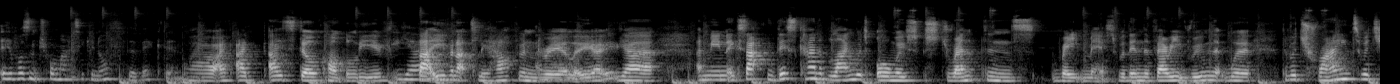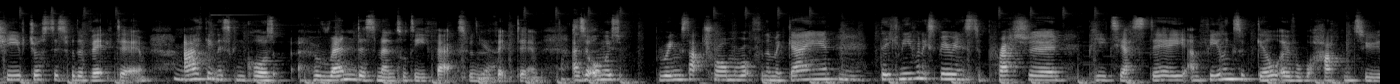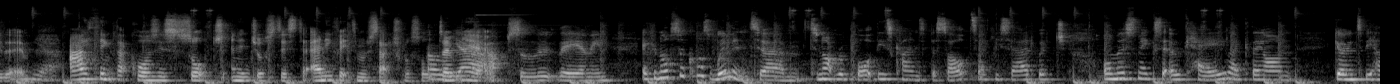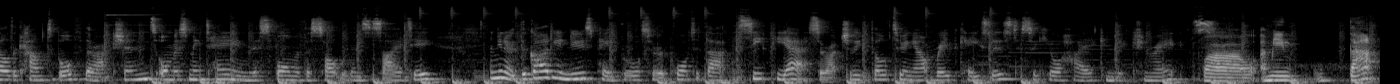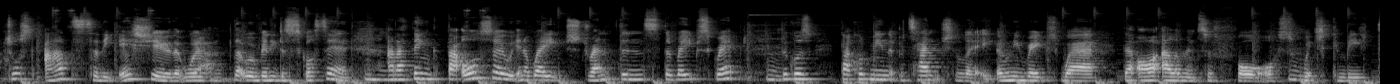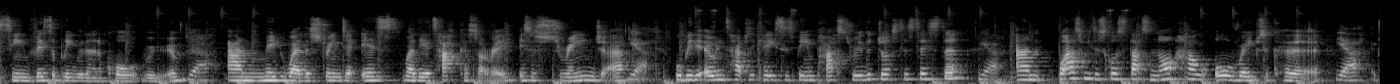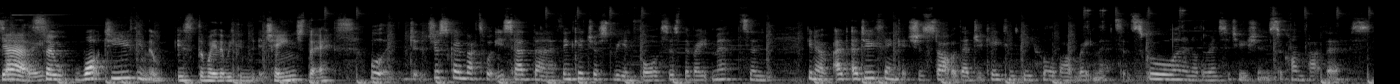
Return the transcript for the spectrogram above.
it wasn't traumatic enough for the victim. Wow, I, I, I still can't believe Yeah. that even actually happened, I know, really. I- yeah. I mean, exactly. This kind of language almost strengthens rape myths within the very room that we're, that we're trying to achieve justice for the victim. Hmm. I think this can cause horrendous mental defects within Yeah, the victim, as it almost brings that trauma up for them again. Hmm. They can even experience depression, PTSD, and feelings of guilt over what happened to them. Yeah. I think that causes such an injustice to any victim of sexual assault, Oh don't yeah, you? absolutely. I mean, it can also cause women to um, to not report these kinds of assaults, like you said, which almost makes it okay. Like they aren't going to be held accountable for their actions, almost maintaining this form of assault within society. And you know, the Guardian newspaper also reported that the CPS are actually filtering out rape cases to secure higher conviction rates. Wow, I mean that just adds to the issue that we're Yeah. that we're really discussing, Mm-hmm. and I think that also in a way strengthens the rape script Mm. because that could mean that potentially only rapes where there are elements of force Mm. which can be seen visibly within a courtroom, Yeah. and maybe where the stranger is where the attacker sorry is a stranger Yeah. will be the only types of cases being passed through the justice system. Yeah. And but as we discussed, that's not how all rapes occur. Yeah. Exactly. Yeah. So, what do you think that is the way that we can change this? Well, j- just going back to what you said then, I think it just reinforces the rape myths. And, you know, I, I do think it should start with educating people about rape myths at school and in other institutions to combat this.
